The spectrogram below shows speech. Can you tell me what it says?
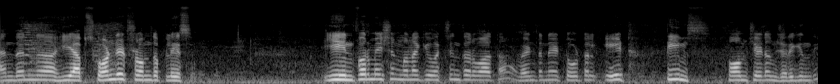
And then he absconded from the place ఈ ఇన్ఫర్మేషన్ మనకి వచ్చిన తర్వాత వెంటనే టోటల్ ఎయిట్ టీమ్స్ ఫామ్ చేయడం జరిగింది.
